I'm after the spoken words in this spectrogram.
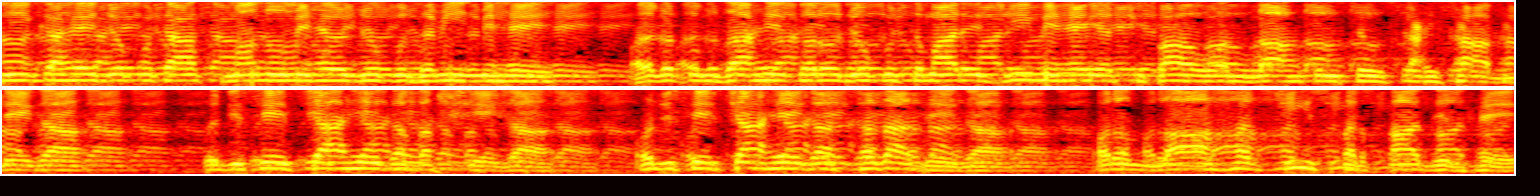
ہی کا ہے جو کچھ آسمانوں میں ہے اور جو کچھ زمین میں ہے۔ اور اگر تم ظاہر کرو جو کچھ تمہارے جی میں ہے یا چھپاؤ، اللہ تم سے اس کا حساب لے گا۔ تو جسے چاہے گا بخشے گا اور جسے چاہے گا سزا دے گا۔ اور اللہ ہر چیز پر قادر ہے۔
